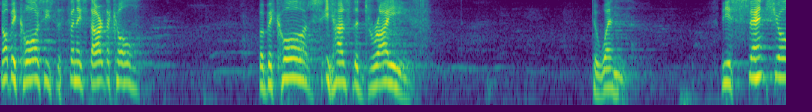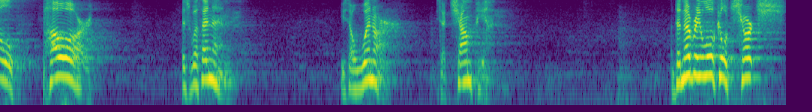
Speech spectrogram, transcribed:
Not because he's the finished article, but because he has the drive to win. The essential power is within him. He's a winner, he's a champion. And in every local church,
